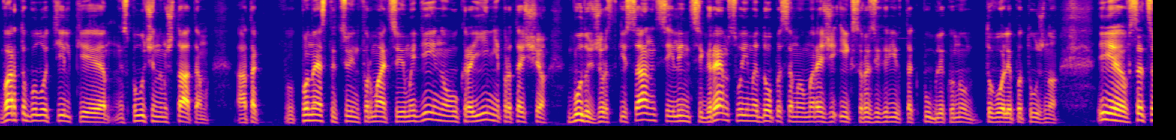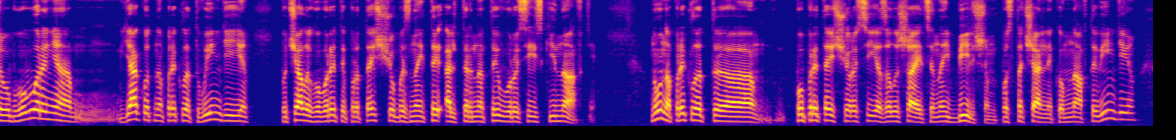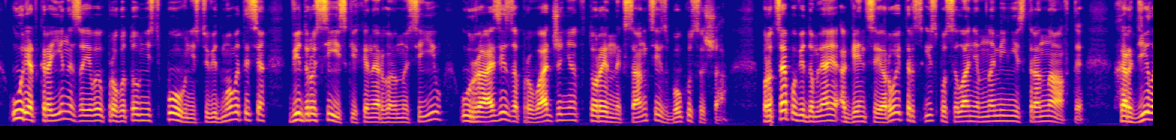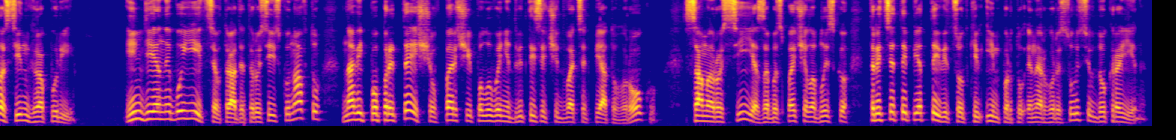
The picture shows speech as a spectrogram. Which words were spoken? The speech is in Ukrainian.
Варто було тільки Сполученим Штатам а так понести цю інформацію медійно Україні про те, що будуть жорсткі санкції. Лінці Грем своїми дописами в мережі X розігрів так публіку ну доволі потужно. І все це обговорення, як, от, наприклад, в Індії почали говорити про те, щоб знайти альтернативу російській нафті. Ну, наприклад, е, попри те, що Росія залишається найбільшим постачальником нафти в Індію, уряд країни заявив про готовність повністю відмовитися від російських енергоносіїв у разі запровадження вторинних санкцій з боку США. Про це повідомляє агенція Reuters із посиланням на міністра нафти Харділа Сінгапурі. Індія не боїться втратити російську нафту навіть попри те, що в першій половині 2025 року саме Росія забезпечила близько 35% імпорту енергоресурсів до країни.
